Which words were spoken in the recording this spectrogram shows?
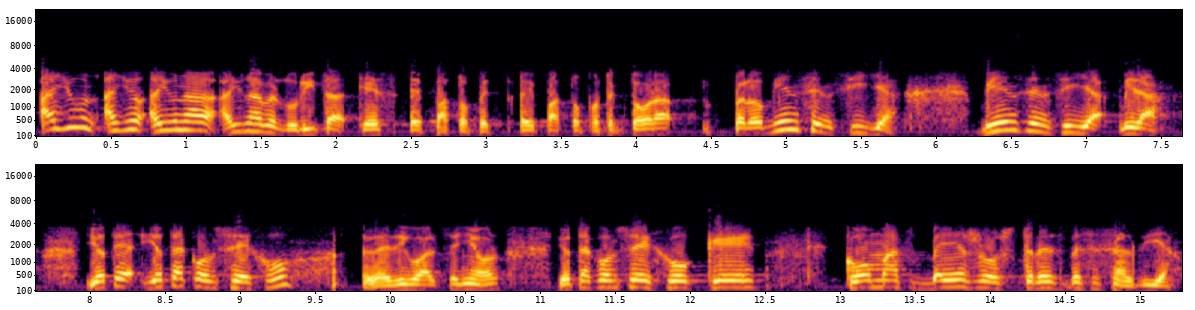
Hay un, hay, hay una, hay una verdurita que es hepatoprotectora, pero bien sencilla, bien sencilla. Mira, yo te, yo te aconsejo, le digo al señor, yo te aconsejo que comas berros tres veces al día.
